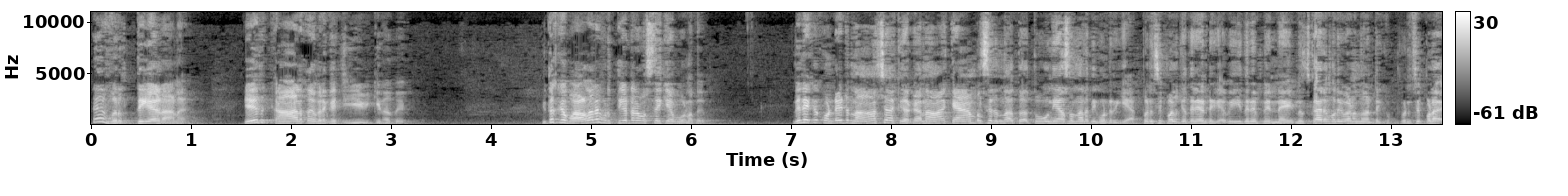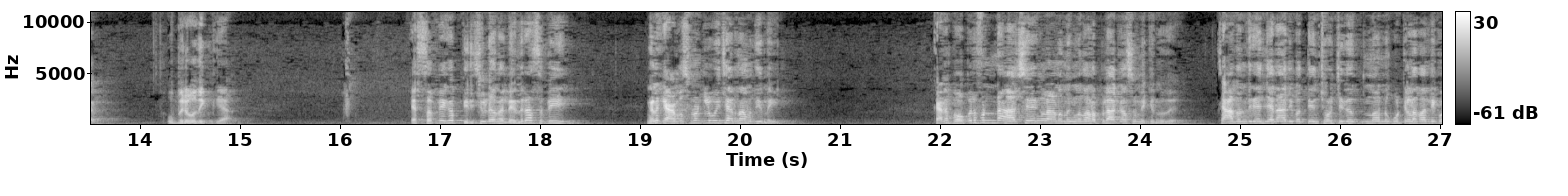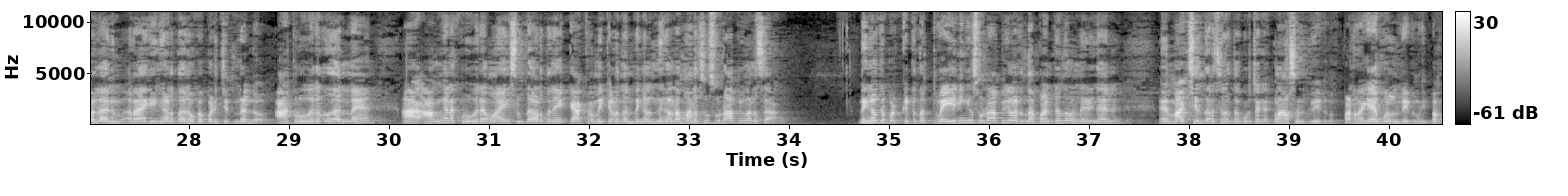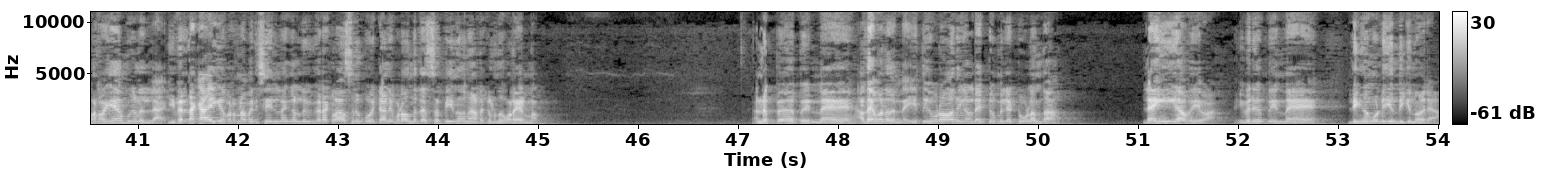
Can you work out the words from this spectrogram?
ഏ വൃത്തികേടാണ്. ഏത് കാലത്ത് ഇവരൊക്കെ ജീവിക്കുന്നത്? ഇതൊക്കെ വളരെ വൃത്തികെട്ട അവസ്ഥയ്ക്കാണ് പോണത്. ഇതിനെയൊക്കെ കൊണ്ടുപോയിട്ട് നാശാക്കുക കാരണം ആ ക്യാമ്പസിൽ തോന്നിയാസം നടത്തിക്കൊണ്ടിരിക്കുക. പ്രിൻസിപ്പൾക്കെതിരെ ഇതിന് പിന്നെ നിസ്കാരമുറി വേണമെന്ന് പറഞ്ഞിട്ട് പ്രിൻസിപ്പളെ ഉപരോധിക്കുക. എസ് എഫ് ഒക്കെ പിരിച്ചുവിടാന്നല്ലേ എന്തിനാ എസ് എഫ് ഐ നിങ്ങൾ ക്യാമ്പസ് ഫ്രണ്ടിൽ പോയി ചേർന്നാൽ മതി കാരണം പോപ്പുലർ ഫ്രണ്ടിന്റെ ആശയങ്ങളാണ് നിങ്ങൾ നടപ്പിലാക്കാൻ ശ്രമിക്കുന്നത്. സ്വാതന്ത്ര്യം ജനാധിപത്യം ചൊച്ചിലെത്തുന്ന കുട്ടികളെ തല്ലിക്കൊല്ലാനും റാഗിങ് നടത്താനും ഒക്കെ പഠിച്ചിട്ടുണ്ടല്ലോ. ആ ക്രൂരത തന്നെ ആ അങ്ങനെ ക്രൂരമായി സിദ്ധാർത്ഥനെയൊക്കെ ആക്രമിക്കണമെന്നുണ്ടെങ്കിൽ നിങ്ങളുടെ മനസ്സ് സുണാപ്പി മനസ്സാണ് നിങ്ങൾക്ക് നിങ്ങൾക്കിപ്പോൾ കിട്ടുന്ന ട്രെയിനിങ് സുണാപ്പികൾ ഇരുന്ന പണ്ടെന്ന് പറഞ്ഞു കഴിഞ്ഞാൽ മാക്സിം മാക്സിയം ദർശനത്തെ കുറിച്ചൊക്കെ ക്ലാസ് എടുക്കുമായിരുന്നു. പഠന ക്യാമ്പുകൾ ഉണ്ടായിരുന്നു. ഇപ്പൊ പഠന ക്യാമ്പുകളില്ല ഇവരുടെ കായിക പഠന പരിശീലനങ്ങളിൽ ഇവരുടെ ക്ലാസ്സിലും പോയിട്ടാണ് ഇവിടെ വന്നിട്ട് എസ് എഫ് ഐ നടക്കുന്നത് പറയണം. പിന്നെ അതേപോലെ തന്നെ ഈ തീവ്രവാദികളുടെ ഏറ്റവും വലിയ ടൂൾ എന്താ? ലൈംഗിക അവയവമാണ് ഇവർ പിന്നെ ലിംഗം കൊണ്ട് ചിന്തിക്കുന്നവരാ.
